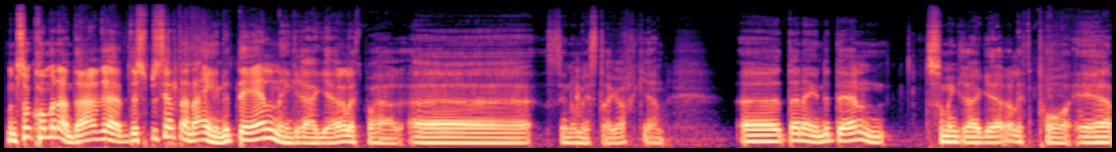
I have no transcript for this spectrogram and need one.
Men så kommer den der Det er spesielt den ene delen jeg reagerer litt på her. Uh, siden nå mista jeg arket igjen. Uh, den ene delen som jeg reagerer litt på, er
